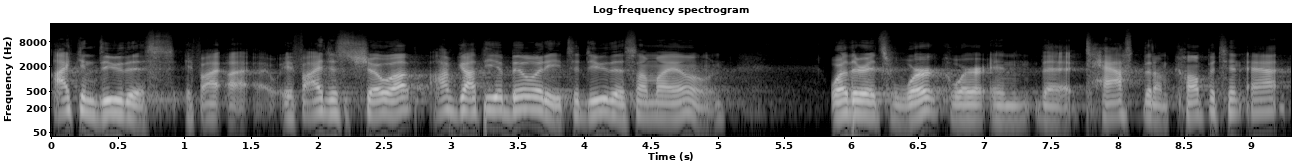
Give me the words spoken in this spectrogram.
I can do this. If I, I, if I just show up, I've got the ability to do this on my own. Whether it's work, where in the task that I'm competent at,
